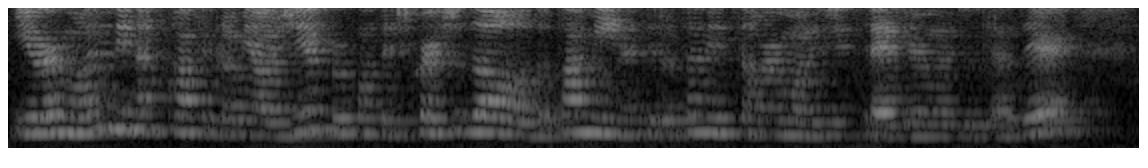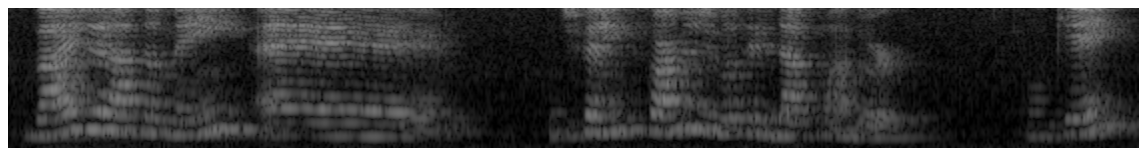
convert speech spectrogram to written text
E o hormônio ali na, com a fibromialgia, por conta de cortisol, dopamina, serotonina, são hormônios de estresse e hormônios do prazer, vai gerar também é, diferentes formas de você lidar com a dor. Ok?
